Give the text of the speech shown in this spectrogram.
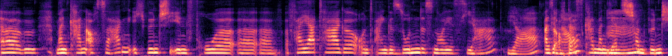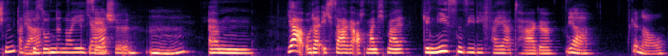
Ähm, man kann auch sagen, ich wünsche Ihnen frohe äh, äh, Feiertage und ein gesundes neues Jahr. Ja. Also genau. auch das kann man jetzt mhm. schon wünschen, das ja. gesunde neue Jahr. Sehr schön. Mhm. Ähm, ja, oder ich sage auch manchmal, genießen Sie die Feiertage. Ja, genau.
